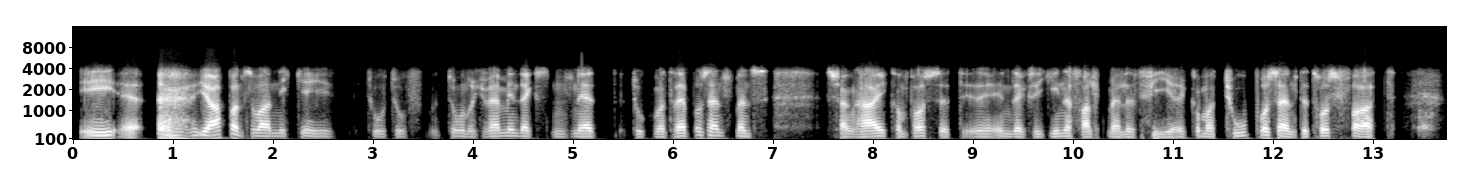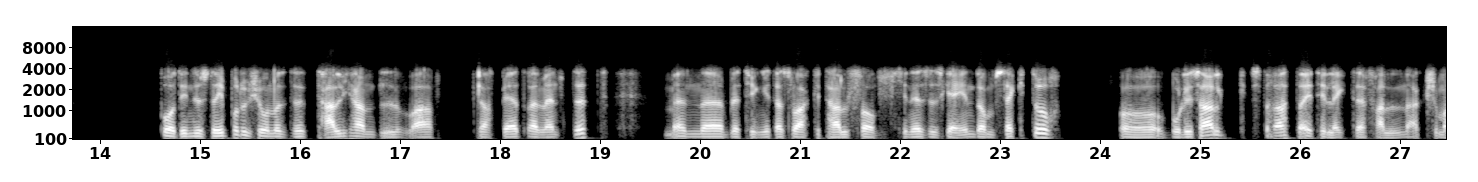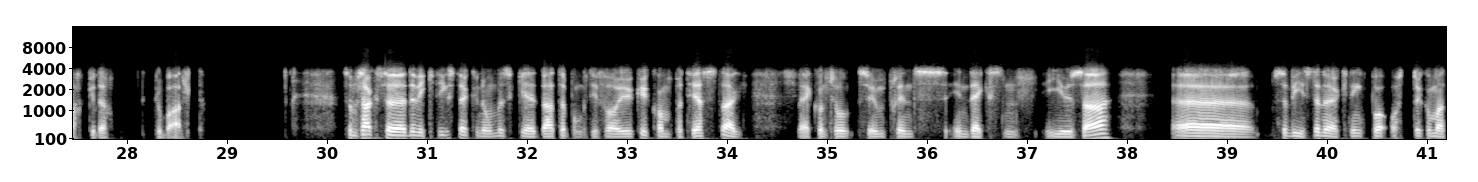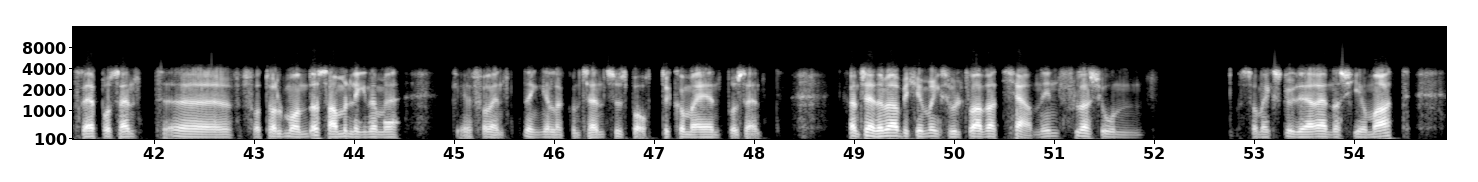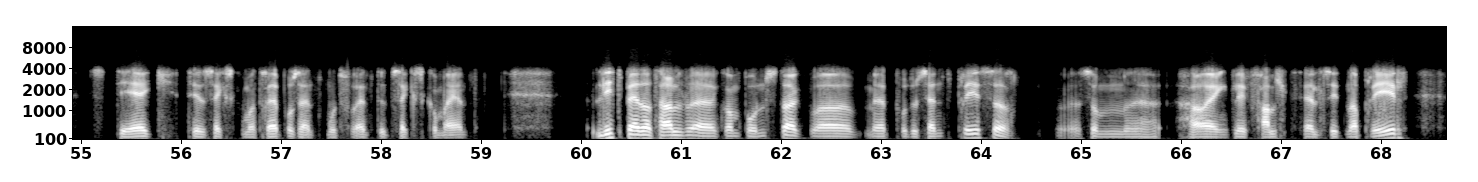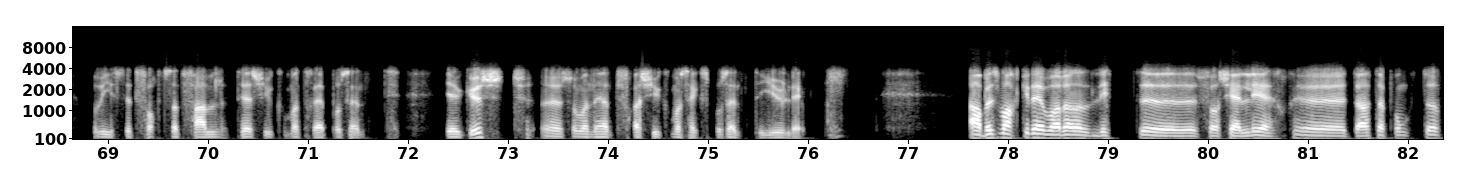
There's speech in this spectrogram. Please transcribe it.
I Japan så var Nikkei 225-indeksen ned 2,3%, mens Shanghai Composite-indeks i Kina falt med 4,2%, til tross for at både industriproduksjon og detaljhandel var klart bedre enn ventet, men ble tynget av svake tall for kinesisk eiendomssektor og boligsalg, i tillegg til fallende aksjemarkeder globalt. Som sagt, det viktigste økonomiske datapunktet i forrige uke kom på tirsdag med konsumprinsindeksen i USA, som viste en økning på 8,3% for 12 måneder, sammenlignet med forventning eller konsensus på 8,1%. Kanskje enda mer bekymringsfullt var at kjerneinflasjonen, som ekskluderer energi og mat, steg til 6,3% mot forventet 6,1%. Litt bedre tall kom på onsdag med produsentpriser, som har egentlig falt helt siden april og viste et fortsatt fall til 7,3% i august, som var ned fra 7,6% i juli. Arbeidsmarkedet var det litt forskjellige datapunkter.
